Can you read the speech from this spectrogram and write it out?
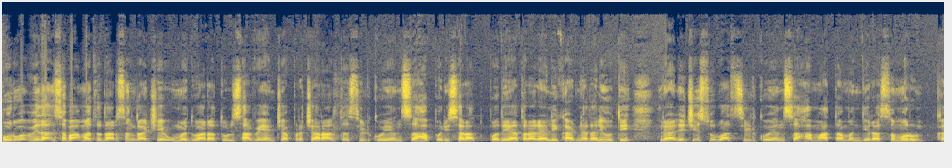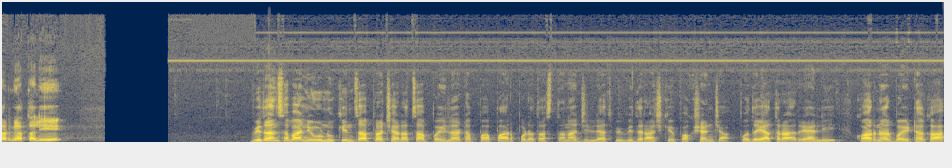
पूर्व विधानसभा मतदारसंघाचे उमेदवार अतुल सावे यांच्या प्रचारार्थ सिडको एन परिसरात पदयात्रा रॅली काढण्यात आली होती. रॅलीची सुरुवात सिडको एन माता मंदिरासमोरून करण्यात आली आहे. विधानसभा निवडणुकींचा प्रचाराचा पहिला टप्पा पार पडत असताना जिल्ह्यात विविध राजकीय पक्षांच्या पदयात्रा रॅली कॉर्नर बैठका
